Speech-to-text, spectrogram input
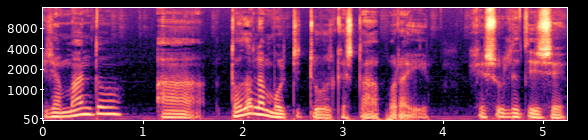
llamando a toda la multitud que estaba por ahí, Jesús les dice,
